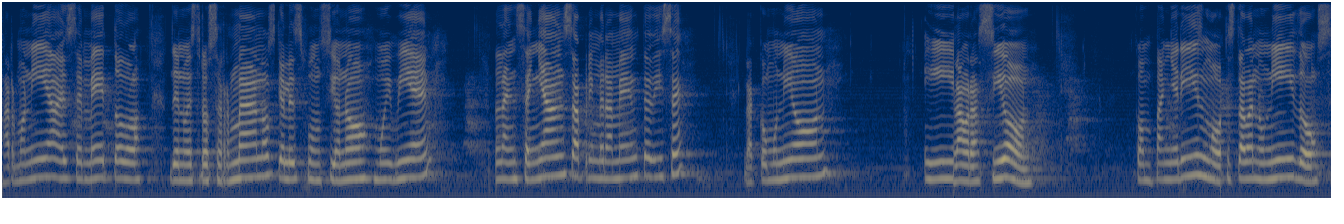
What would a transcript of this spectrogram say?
armonía, ese método de nuestros hermanos que les funcionó muy bien. La enseñanza primeramente dice, la comunión y la oración, compañerismo, que estaban unidos.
